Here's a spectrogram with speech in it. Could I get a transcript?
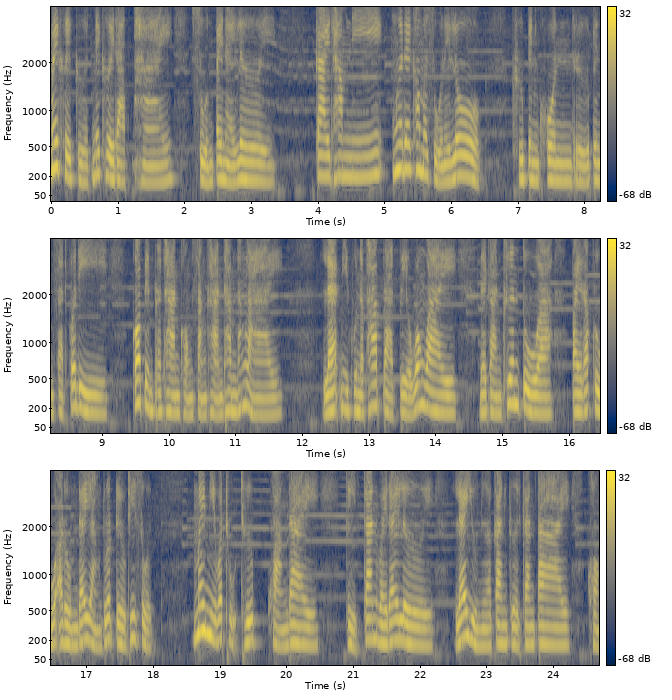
ไม่เคยเกิดไม่เคยดับหาย สูญไปไหนเลย กายธรรมนี้เมื่อได้เข้ามาสู่ในโลก คือเป็นคนหรือเป็นสัตว์ก็ดี ก็เป็นประธานของสังขารธรรมทั้งหลาย และมีคุณภาพปราดเปรียวว่องไว ในการเคลื่อนตัวไปรับรู้อารมณ์ได้อย่างรวดเร็วที่สุด ไม่มีวัตถุทึบขวางใดกรีดกั้นไว้ได้เลย และอยู่เหนือการเกิดการตายของ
